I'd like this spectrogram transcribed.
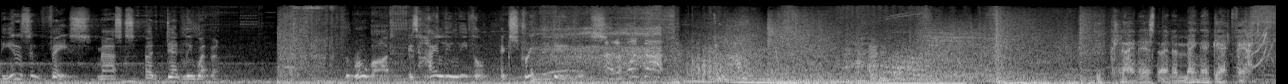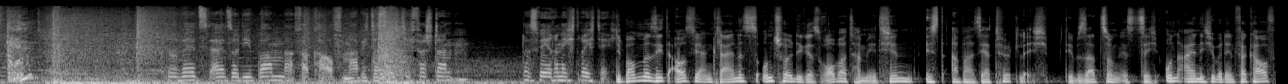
The innocent face masks a deadly weapon. The robot is highly lethal, extremely dangerous. Alle runter! Die Kleine ist eine Menge Geld wert. Du willst also die Bombe verkaufen, habe ich das richtig verstanden? Das wäre nicht richtig. Die Bombe sieht aus wie ein kleines, unschuldiges Robotermädchen, ist aber sehr tödlich. Die Besatzung ist sich uneinig über den Verkauf.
